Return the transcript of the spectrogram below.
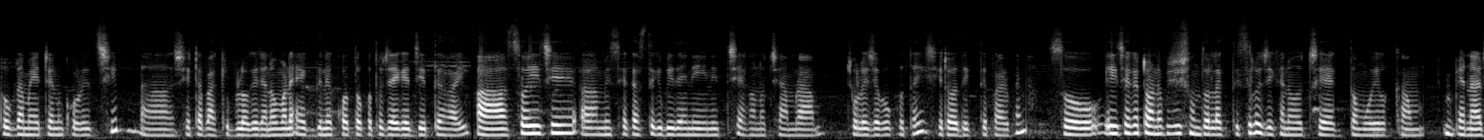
প্রোগ্রাম অ্যাটেন্ড করেছি। সেটা বাকি ব্লগে জানো মানে একদিনে কত কত জায়গায় যেতে হয়। সো এই যে মিসের কাছ থেকে বিদায় নিয়ে নিচ্ছি। এখন হচ্ছে আমরা চলে যাব কোথায় সেটাও দেখতে পারবেন। সো এই জায়গাটা অনেক বেশি সুন্দর লাগতেছিল, যেখানে হচ্ছে একদম ওয়েলকাম ব্যানার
